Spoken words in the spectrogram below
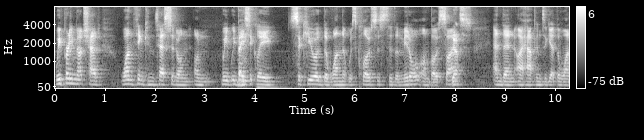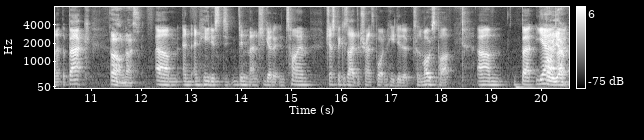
we pretty much had one thing contested on on we, we basically secured the one that was closest to the middle on both sides and then I happened to get the one at the back Oh, nice. um, and and he just d- didn't manage to get it in time just because I had the transport and he did it for the most part um, but yeah oh yeah,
